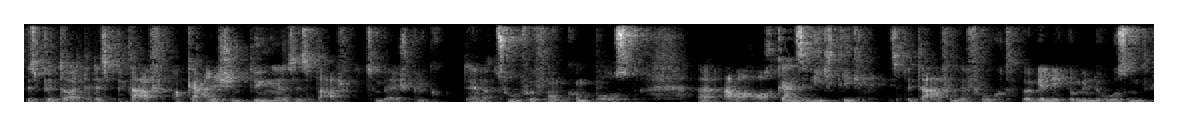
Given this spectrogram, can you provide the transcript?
Das bedeutet, es bedarf organischen Düngers, es bedarf zum Beispiel einer Zufuhr von Kompost, äh, aber auch ganz wichtig, es bedarf in der Fruchtfolge Leguminosen,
